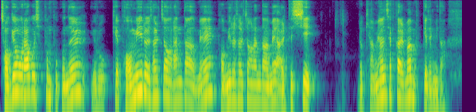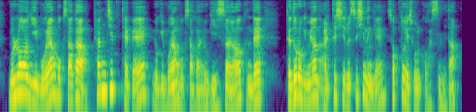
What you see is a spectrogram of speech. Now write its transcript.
적용을 하고 싶은 부분을 이렇게 범위를 설정을 한 다음에 범위를 설정을 한 다음에 Alt C 이렇게 하면 색깔만 붙게 됩니다. 물론 이 모양 복사가 편집 탭에 여기 모양 복사가 여기 있어요. 근데 되도록이면 Alt C를 쓰시는 게 속도에 좋을 것 같습니다.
